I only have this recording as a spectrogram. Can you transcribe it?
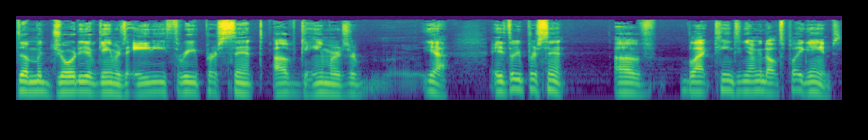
the majority of gamers 83% of gamers are yeah 83% of black teens and young adults play games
